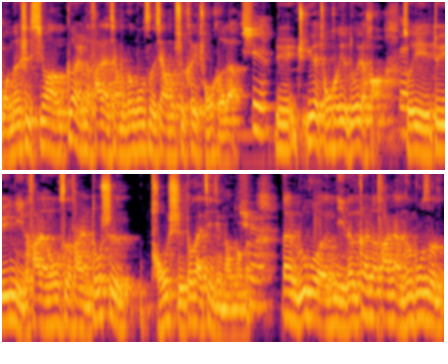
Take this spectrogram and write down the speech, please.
我们是希望个人的发展项目跟公司的项目是可以重合的，是越越重合越多越好。所以对于你的发展、公司的发展都是同时都在进行当中的是。但如果你的个人的发展跟公司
